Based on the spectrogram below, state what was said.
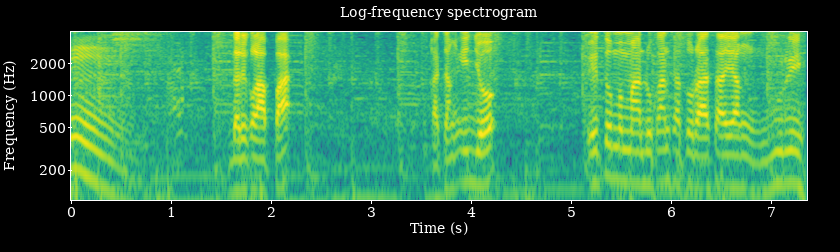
Hmm. Dari kelapa, kacang hijau, itu memadukan satu rasa yang gurih.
